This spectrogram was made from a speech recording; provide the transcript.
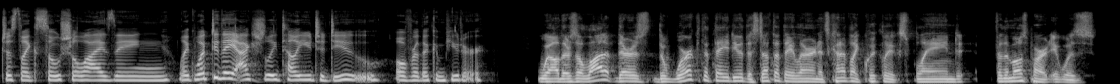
just like socializing? Like what do they actually tell you to do over the computer? Well there's a lot of there's the work that they do the stuff that they learn it's kind of like quickly explained. For the most part it was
